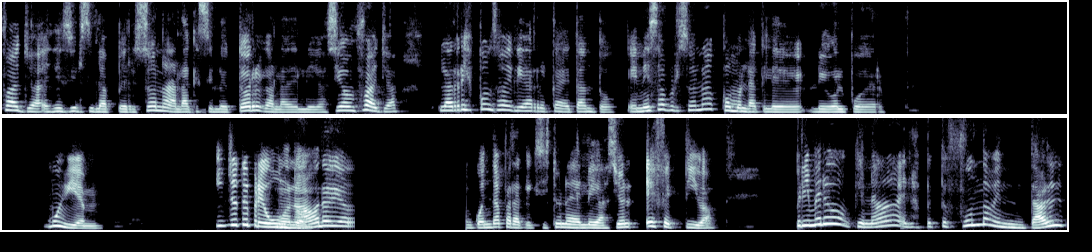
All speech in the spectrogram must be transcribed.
falla, es decir, si la persona a la que se le otorga la delegación falla, la responsabilidad recae tanto en esa persona como en la que le legó el poder. Muy bien. Y yo te pregunto. Bueno, ahora voy a en cuenta para que exista una delegación efectiva. Primero que nada, el aspecto fundamental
